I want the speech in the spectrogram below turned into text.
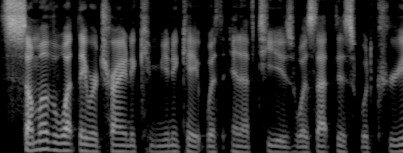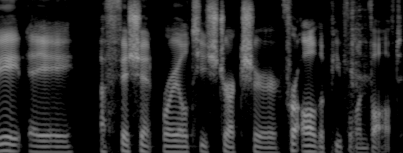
some of what they were trying to communicate with NFTs was that this would create a efficient royalty structure for all the people involved.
